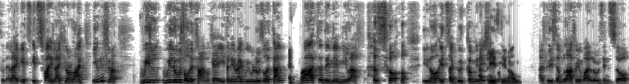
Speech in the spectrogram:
to the, like it's it's funny. Like you're like even if you're we we lose all the time. Okay, Italian rugby we lose all the time, but they made me laugh. so you know, it's a good combination. At least you know. At least I'm laughing while losing. So,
